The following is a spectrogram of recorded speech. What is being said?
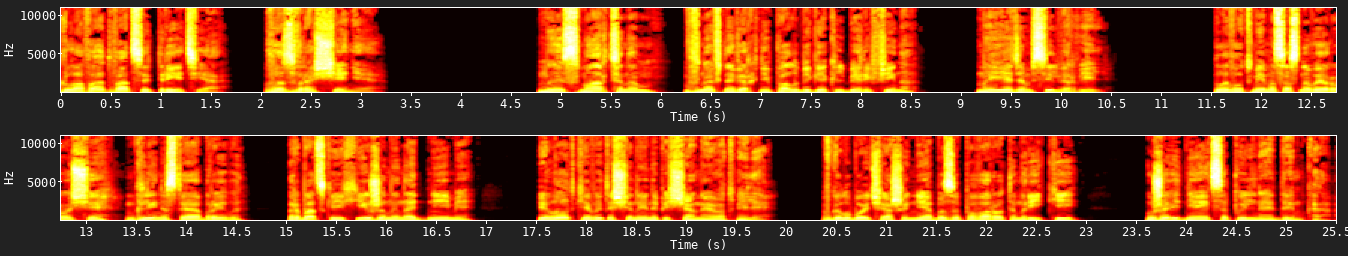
Глава двадцать третья. Возвращение. Мы с Мартином вновь на верхней палубе Геккельбери Фина. Мы едем в Сильвервиль. Плывут мимо сосновые рощи, глинистые обрывы, рыбацкие хижины над ними и лодки, вытащенные на песчаные отмели. В голубой чаше неба за поворотом реки уже виднеется пыльная дымка.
